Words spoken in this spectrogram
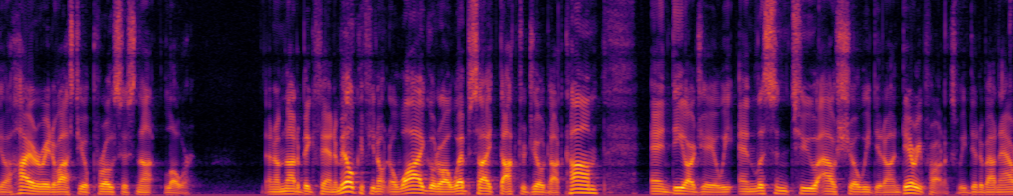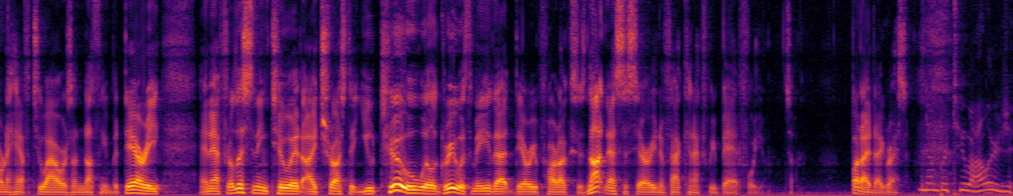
a higher rate of osteoporosis, not lower. And I'm not a big fan of milk. If you don't know why, go to our website, drjoe.com and DRJOE, and listen to our show we did on dairy products. We did about an hour and a half, two hours on nothing but dairy. And after listening to it, I trust that you too will agree with me that dairy products is not necessary and in fact can actually be bad for you. So, but I digress. Number two allergen.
